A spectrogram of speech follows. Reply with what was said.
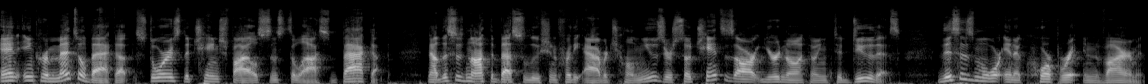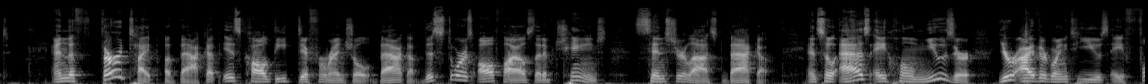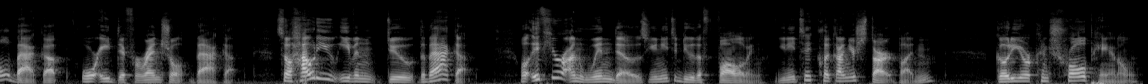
An incremental backup stores the changed files since the last backup. Now, this is not the best solution for the average home user, so chances are you're not going to do this. This is more in a corporate environment. And the third type of backup is called the differential backup. This stores all files that have changed since your last backup. And so, as a home user, you're either going to use a full backup or a differential backup. So, how do you even do the backup? Well, if you're on Windows, you need to do the following you need to click on your Start button, go to your Control panel,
